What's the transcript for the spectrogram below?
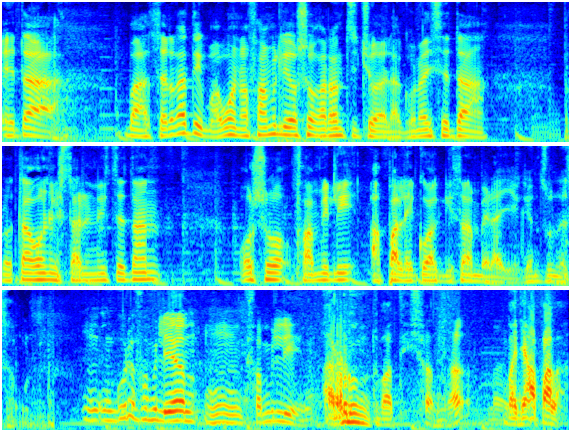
Eta, ba, zergatik, ba, bueno, familia oso garrantzitsua delako, naiz eta protagonistaren hitzetan oso famili apalekoak izan beraiek, entzun dezagun. Gure familia, mm, famili arrunt bat izan da, baina apala.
